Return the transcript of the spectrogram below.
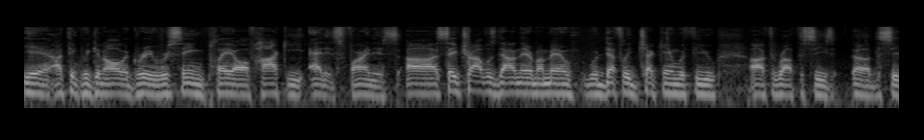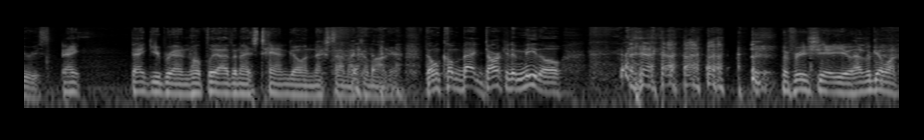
Yeah, I think we can all agree. We're seeing playoff hockey at its finest. Uh, safe travels down there, my man. We'll definitely check in with you uh, throughout the season, uh, the series. Thank, thank you, Brandon. Hopefully, I have a nice tan going next time I come out here. Don't come back darker than me, though. Appreciate you. Have a good one.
